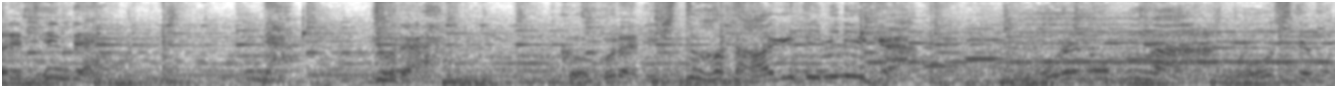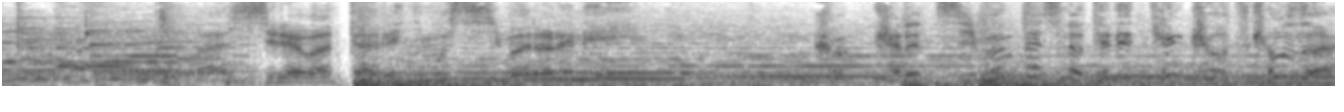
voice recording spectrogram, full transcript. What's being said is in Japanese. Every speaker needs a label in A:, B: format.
A: 暴れてんだ。などうだ？ここらで一旗あげてみねえか。
B: 俺の部がどうしても
A: わしらは誰にも縛られねえ。こっから自分たちの手で天下をつかむぞ。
